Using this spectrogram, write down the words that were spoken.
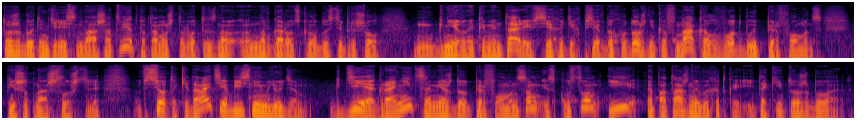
тоже будет интересен ваш ответ, потому что вот из Новгородской области пришел гневный комментарий всех этих псевдохудожников. Накол, вот будет перформанс, пишут наши слушатели. Все-таки давайте объясним людям, где граница между перформансом, искусством и эпатажной выходкой. И такие тоже бывают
